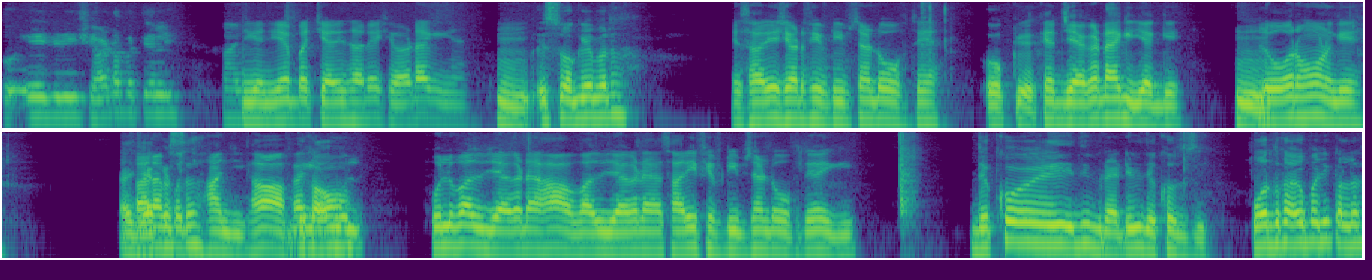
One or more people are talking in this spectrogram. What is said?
ਸੋ ਇਹ ਜਿਹੜੀ ਸ਼ਰਟ ਆ ਬੱਚਿਆਂ ਲਈ? ਹਾਂਜੀ ਹਾਂਜੀ ਇਹ ਬੱਚਿਆਂ ਦੀ ਸਾਰੇ ਸ਼ਰਟ ਹੈਗੀਆਂ। ਹੂੰ ਇਸ ਤੋਂ ਅੱਗੇ ਬਰ ਇਹ ਸਾਰੀ ਸ਼ਰਟ 50% ਆਫ ਤੇ ਹੈ ਓਕੇ। ਫਿਰ ਜੈਕਟ ਹੈਗੀ ਹੈ ਅੱਗੇ। ਲੋਅਰ ਹੋਣਗੇ। ਸਾਰਾ ਕੁਝ ਹਾਂਜੀ ਹਾਫ ਹੈਗੀ ਫੁੱਲ ਵਾਲੀ ਜੈਕਟ ਹੈ ਹਾਫ ਵਾਲੀ ਜੈਕਟ ਹੈ ਸਾਰੀ 50% ਆਫ ਤੇ ਹੋਏਗੀ। ਦੇਖੋ ਇਹਦੀ ਵੈਰਾਈਟੀ ਵੀ ਦੇਖੋ ਤੁਸੀਂ। ਹੋਰ ਦਿਖਾਓ ਭਾਜੀ ਕਲਰ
